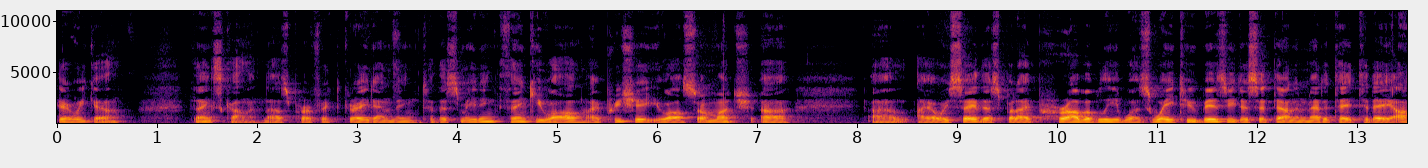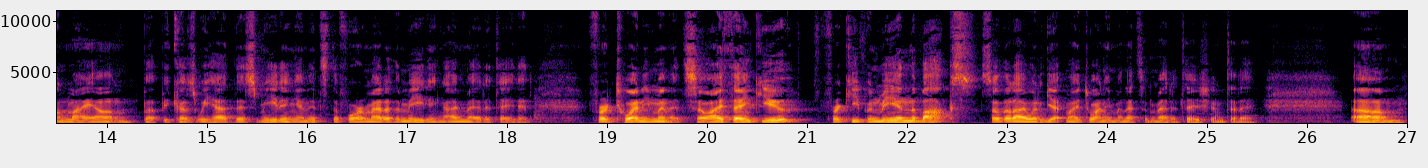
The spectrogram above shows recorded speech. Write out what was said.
here we go. Thanks, Colin. That was perfect. Great ending to this meeting. Thank you all. I appreciate you all so much. Uh, uh, I always say this, but I probably was way too busy to sit down and meditate today on my own. But because we had this meeting and it's the format of the meeting, I meditated for 20 minutes. So I thank you for keeping me in the box so that I would get my 20 minutes of meditation today. Um,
